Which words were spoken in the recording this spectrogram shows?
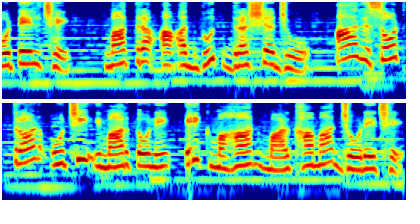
હોટેલ છે. માત્ર આ અદ્ભુત દ્રશ્ય જુઓ. આ રિસોર્ટ ત્રણ ઊંચી ઇમારતોને એક મહાન માળખામાં જોડે છે.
